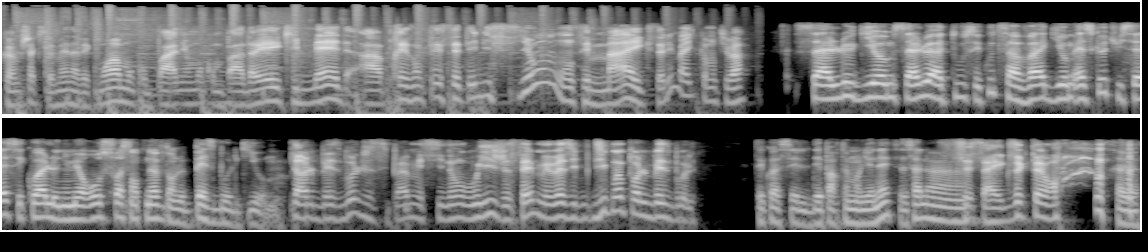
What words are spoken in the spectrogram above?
comme chaque semaine avec moi, mon compagnon, mon compadre qui m'aide à présenter cette émission. C'est Mike. Salut Mike, comment tu vas? Salut Guillaume, salut à tous. Écoute, ça va Guillaume Est-ce que tu sais c'est quoi le numéro 69 dans le baseball, Guillaume? Dans le baseball, je sais pas, mais sinon oui, je sais, mais vas-y, dis-moi pour le baseball. C'est quoi C'est le département lyonnais C'est ça là C'est ça, exactement. Très bien.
